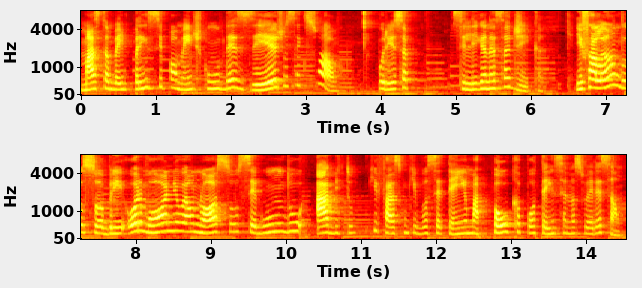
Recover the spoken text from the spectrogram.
mas também principalmente com o desejo sexual. Por isso, se liga nessa dica. E falando sobre hormônio, é o nosso segundo hábito que faz com que você tenha uma pouca potência na sua ereção.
